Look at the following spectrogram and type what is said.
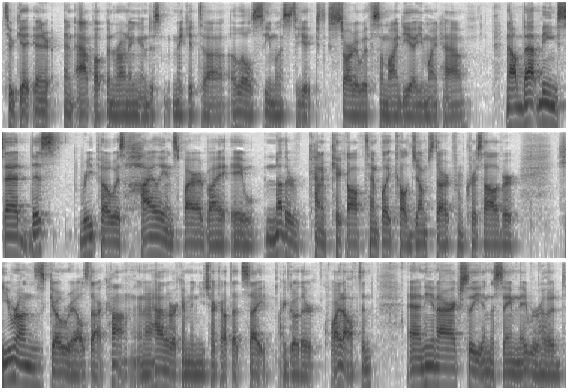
to get an app up and running and just make it uh, a little seamless to get started with some idea you might have. Now that being said this repo is highly inspired by a another kind of kickoff template called jumpstart from chris oliver. He runs gorails.com and i highly recommend you check out that site. I go there quite often and he and I are actually in the same neighborhood.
